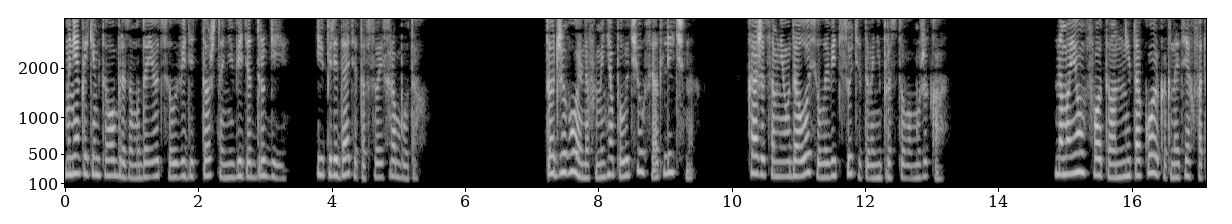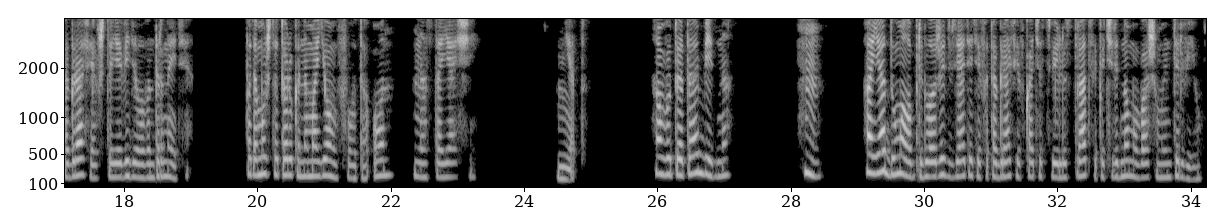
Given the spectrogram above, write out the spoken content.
Мне каким-то образом удается увидеть то, что не видят другие, и передать это в своих работах. Тот же Воинов у меня получился отлично. Кажется, мне удалось уловить суть этого непростого мужика. На моем фото он не такой, как на тех фотографиях, что я видела в интернете. Потому что только на моем фото он настоящий. Нет. А вот это обидно. Хм. А я думала предложить взять эти фотографии в качестве иллюстрации к очередному вашему интервью.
